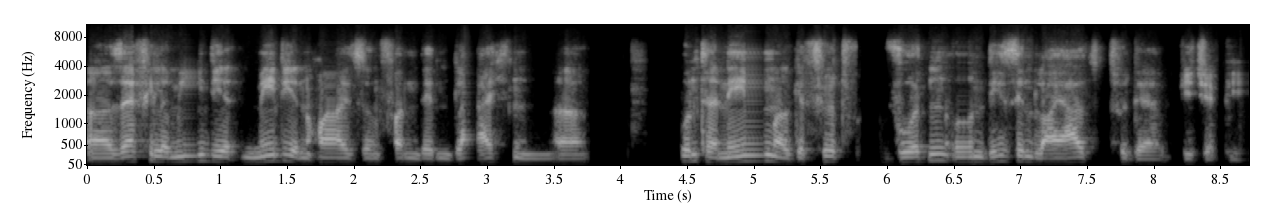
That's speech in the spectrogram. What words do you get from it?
äh, sehr viele Medi Medienhäuser von den gleichen äh, Unternehmer geführt wurden und die sind loyal zu der BJP.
